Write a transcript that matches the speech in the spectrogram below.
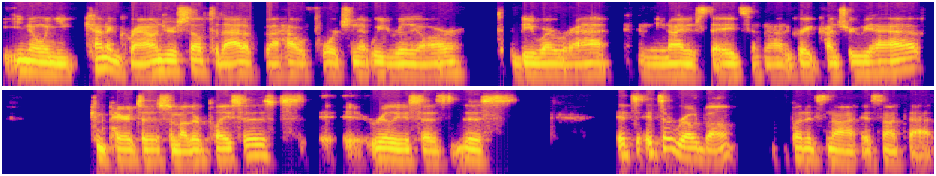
you know, when you kind of ground yourself to that about how fortunate we really are to be where we're at in the United States and what a great country we have, compared to some other places, it really says this. It's it's a road bump, but it's not it's not that.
